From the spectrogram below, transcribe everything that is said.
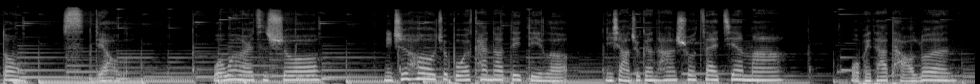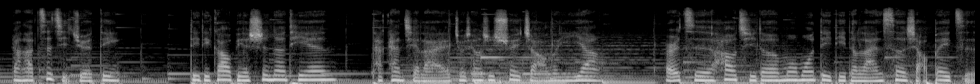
动，死掉了。我问儿子说：“你之后就不会看到弟弟了，你想去跟他说再见吗？”我陪他讨论，让他自己决定。弟弟告别式那天，他看起来就像是睡着了一样。儿子好奇地摸摸弟弟的蓝色小被子，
